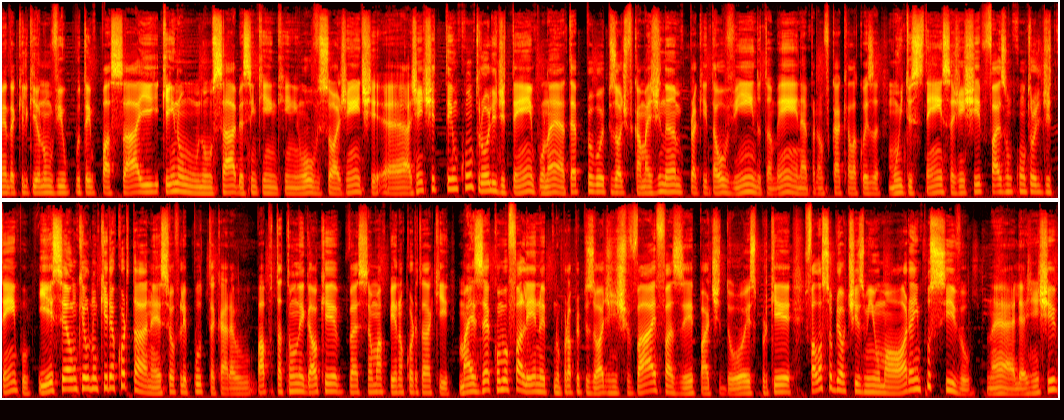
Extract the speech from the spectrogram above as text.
também daquele que eu não vi o tempo passar. E quem não, não sabe, assim, quem, quem ouve só a gente, é, a gente tem um controle de tempo, né? Até pro episódio ficar mais dinâmico pra quem tá ouvindo também, né? Pra não ficar aquela coisa muito extensa. A gente faz um controle de tempo. E esse é um que eu não queria cortar, né? Esse eu falei, puta, cara, o papo tá tão legal que vai ser uma pena cortar aqui. Mas é como eu falei no, no próprio episódio, a gente vai fazer parte 2, porque falar sobre autismo em uma hora é impossível, né? A gente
